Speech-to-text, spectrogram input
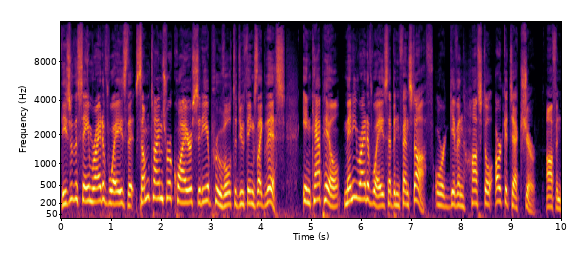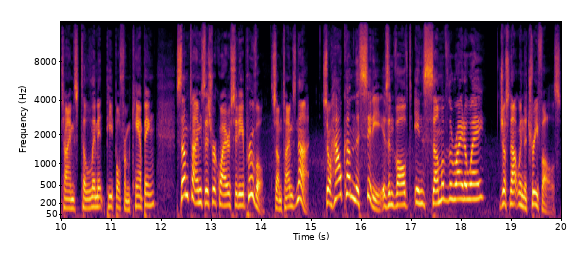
these are the same right of ways that sometimes require city approval to do things like this. In Cap Hill, many right of ways have been fenced off or given hostile architecture oftentimes to limit people from camping. Sometimes this requires city approval, sometimes not. So, how come the city is involved in some of the right of way, just not when the tree falls?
